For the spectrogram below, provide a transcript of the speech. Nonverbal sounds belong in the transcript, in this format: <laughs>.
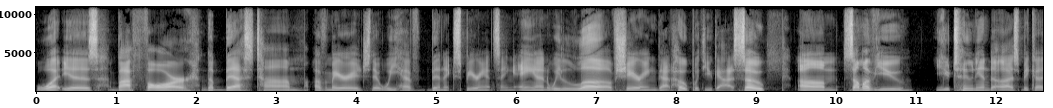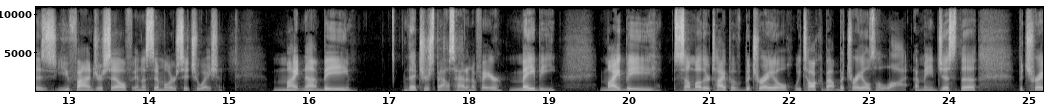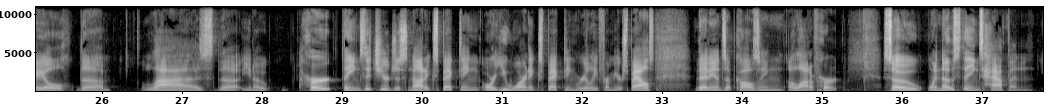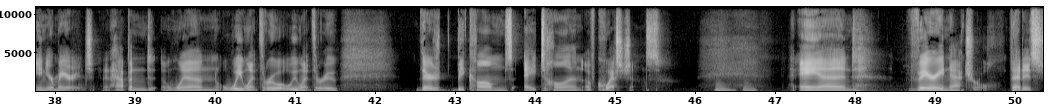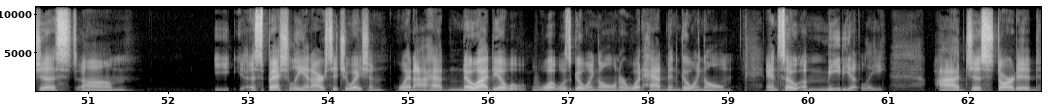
what is by far the best time of marriage that we have been experiencing. And we love sharing that hope with you guys. So, um, some of you, you tune into us because you find yourself in a similar situation. Might not be that your spouse had an affair, maybe. Might be some other type of betrayal. We talk about betrayals a lot. I mean, just the betrayal, the lies, the, you know, hurt, things that you're just not expecting or you weren't expecting really from your spouse that ends up causing a lot of hurt. So, when those things happen in your marriage, and it happened when we went through what we went through, there becomes a ton of questions. And very natural that it's just um, especially in our situation when I had no idea what what was going on or what had been going on. And so immediately I just started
